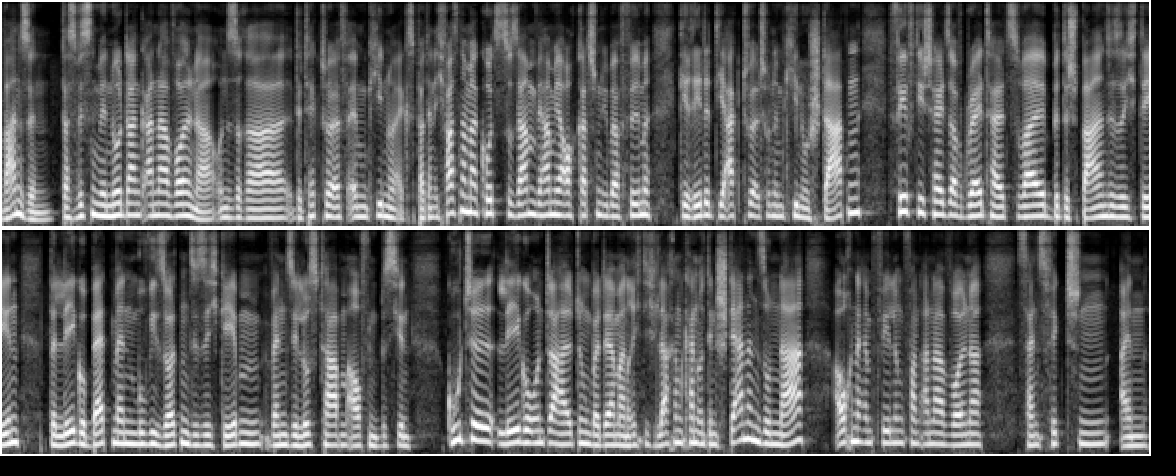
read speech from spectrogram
Wahnsinn. Das wissen wir nur dank Anna Wollner, unserer Detektor FM Kinoexpertin. Ich fasse nochmal kurz zusammen. Wir haben ja auch gerade schon über Filme geredet, die aktuell schon im Kino starten. Fifty Shades of Grey Teil 2, bitte sparen Sie sich den. The Lego Batman Movie sollten Sie sich geben, wenn Sie Lust haben auf ein bisschen gute Lego-Unterhaltung, bei der man richtig lachen kann. Und den Sternen so nah, auch eine Empfehlung von Anna Wollner. Science Fiction, ein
